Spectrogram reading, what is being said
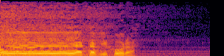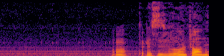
Oj, oj, oj, oj, oj, jaka wichura. O, teraz jest wyłączony.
